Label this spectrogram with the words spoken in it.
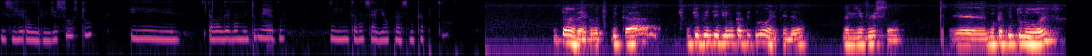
Isso gerou um grande susto e ela levou muito medo e então segue ao próximo capítulo. Então, Rebeca, eu vou te explicar tipo, o que eu entendi no capítulo 8, entendeu? Na minha versão. É, no capítulo 8,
